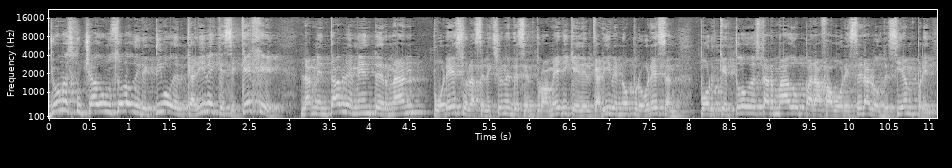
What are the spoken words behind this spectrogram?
Yo no he escuchado un solo directivo del Caribe que se queje. Lamentablemente, Hernán, por eso las selecciones de Centroamérica y del Caribe no progresan, porque todo está armado para favorecer a los de siempre.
